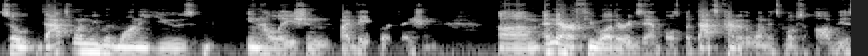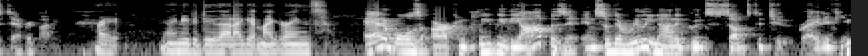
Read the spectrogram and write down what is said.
So that's when we would want to use inhalation by vaporization. Um, and there are a few other examples, but that's kind of the one that's most obvious to everybody. Right. I need to do that. I get migraines. Edibles are completely the opposite, and so they're really not a good substitute, right? If you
